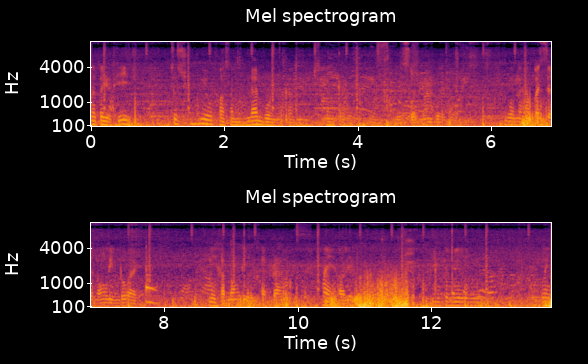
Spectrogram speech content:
เราจะอยู่ที่ จุดชมวิวเขาสมด้านบนนะครับตรงกลางสวยมากเลยบนนะครับก็เจอน้องลิงด้วย นี่ครับน้องลิงของเราไม่เอาเรียกมันจะมีลิงลิง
